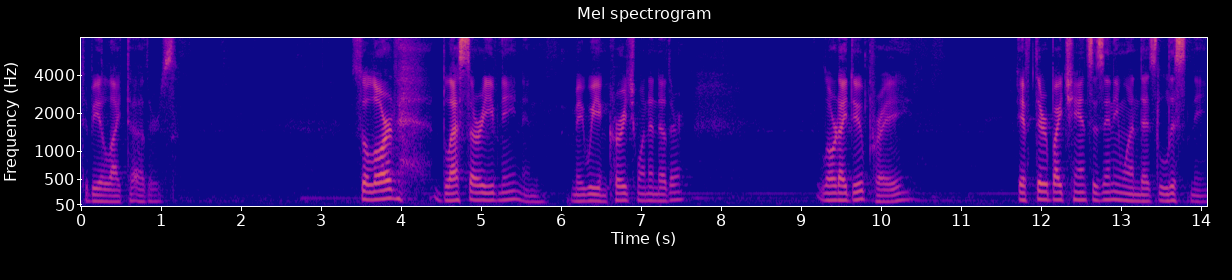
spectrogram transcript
to be a light to others. So, Lord, bless our evening and may we encourage one another. Lord, I do pray if there by chance is anyone that's listening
